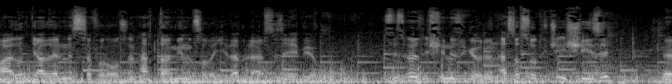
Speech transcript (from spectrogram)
aylıq gəliriniz sıfır olsun, hətta minusa da gedə bilərsiniz, eybi yox. Siz öz işinizi görün. Əsas odur ki, işinizi e,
